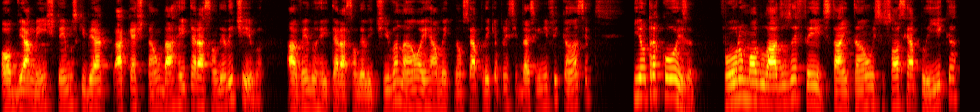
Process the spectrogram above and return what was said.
obviamente, temos que ver a, a questão da reiteração delitiva. Havendo reiteração delitiva, não, aí realmente não se aplica o princípio da significância. E outra coisa, foram modulados os efeitos, tá? Então, isso só se aplica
